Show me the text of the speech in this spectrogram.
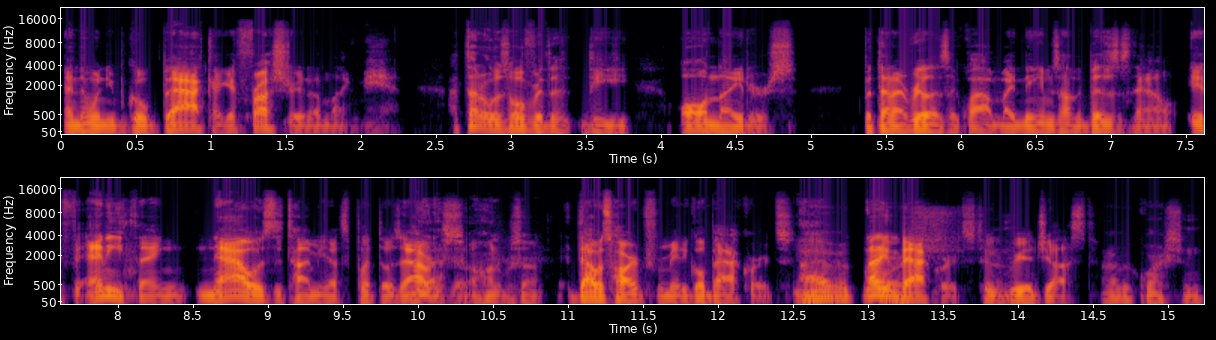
And then when you go back, I get frustrated. I'm like, man, I thought it was over the the all nighters. But then I realized, like, wow, my name's on the business now. If anything, now is the time you have to put those hours Yes, in. 100. percent That was hard for me to go backwards. I have a Not even backwards, to readjust. I have a question.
